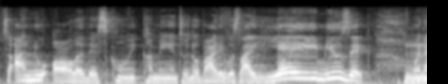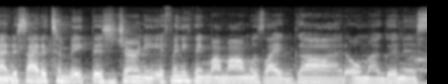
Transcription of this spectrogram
so i knew all of this coming, coming into it nobody was like yay music when i Hmm. decided to make this journey if anything my mom was like god oh my goodness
